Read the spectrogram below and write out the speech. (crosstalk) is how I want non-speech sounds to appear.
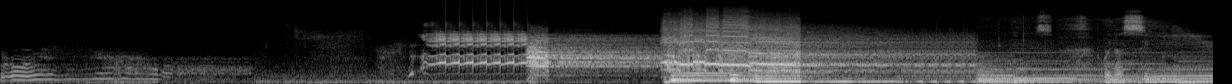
When I see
